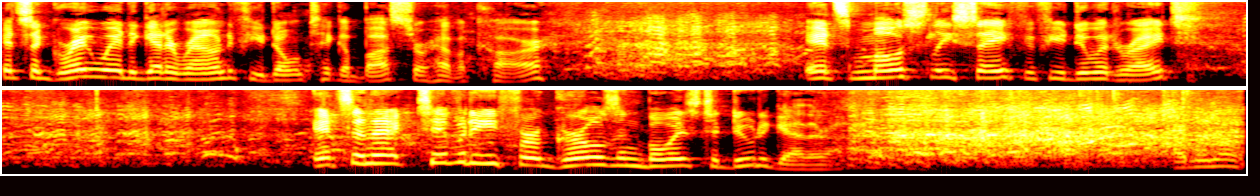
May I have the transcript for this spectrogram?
It's a great way to get around if you don't take a bus or have a car. It's mostly safe if you do it right. It's an activity for girls and boys to do together. I don't know.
